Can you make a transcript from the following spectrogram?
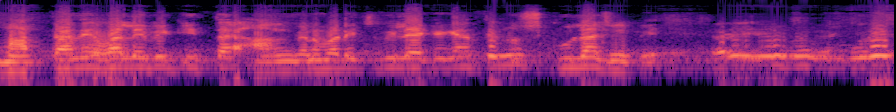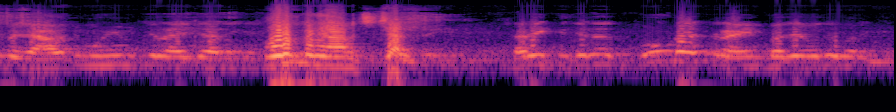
ਮਾਪਿਆਂ ਦੇ ਹਵਾਲੇ ਵੀ ਕੀਤਾ ਆਂਗਣਵਾੜੀ ਚ ਵੀ ਲੈ ਕੇ ਗਏ ਤੇ ਉਹਨੂੰ ਸਕੂਲਾਂ ਚ ਵੀ ਭੇਜਿਆ। ਸਰ ਇਹ ਪੂਰੇ ਪੰਜਾਬ 'ਚ ਮੁਹਿੰਮ ਚਲਾਈ ਜਾ ਰਹੀ ਹੈ। ਪੂਰੇ ਪੰਜਾਬ ਚ ਚੱਲ ਰਹੀ ਹੈ। ਸਰ ਇੱਕ ਜਿਹੜਾ ਥੋੜਾ ਕ੍ਰਾਈਮ ਵਧੇ ਉਹਦੇ ਬਾਰੇ। ਕੀ?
